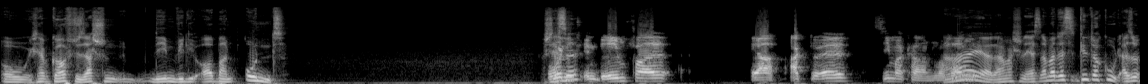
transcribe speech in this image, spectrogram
Oh, ich habe gehofft, du sagst schon neben Willi Orban und. Und in dem Fall, ja, aktuell Simakan. Ah ja, da haben wir schon erst. Aber das klingt doch gut. Also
